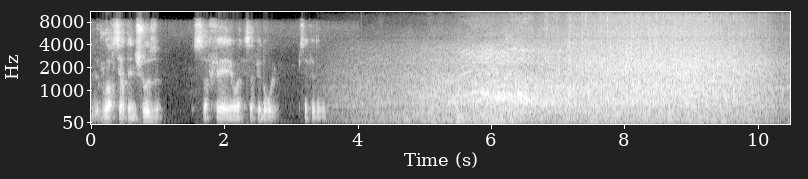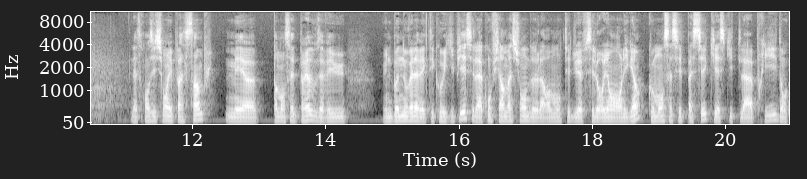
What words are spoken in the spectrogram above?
de voir certaines choses, ça fait, ça fait drôle. Ça fait drôle. La transition est pas simple, mais pendant cette période, vous avez eu une bonne nouvelle avec tes coéquipiers, c'est la confirmation de la remontée du FC Lorient en Ligue 1. Comment ça s'est passé? Qui est-ce qui te l'a appris? Dans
